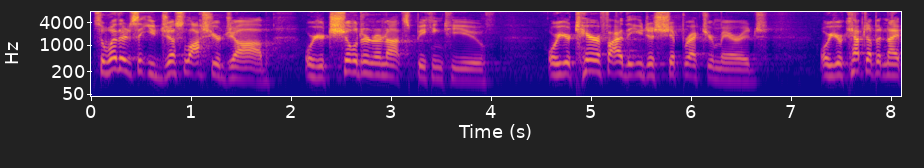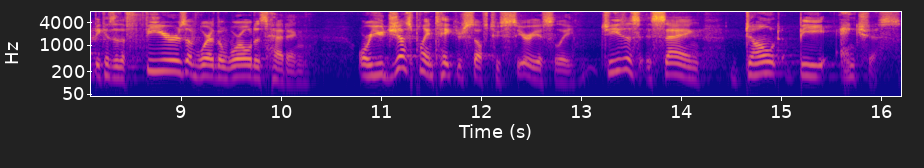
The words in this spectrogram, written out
So whether it's that you just lost your job, or your children are not speaking to you, or you're terrified that you just shipwrecked your marriage, or you're kept up at night because of the fears of where the world is heading, or you just plain take yourself too seriously, Jesus is saying, Don't be anxious.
